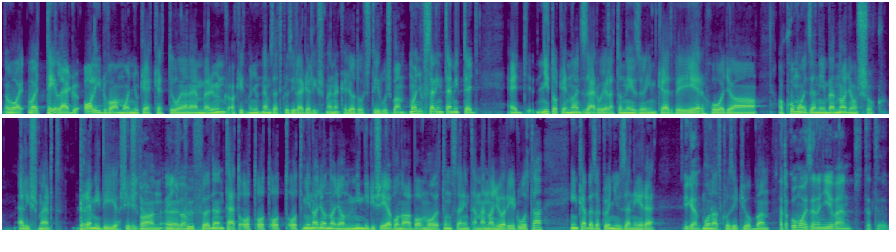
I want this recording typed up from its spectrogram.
vagy, vagy tényleg alig van mondjuk egy-kettő olyan emberünk, akit mondjuk nemzetközileg elismernek egy adott stílusban. Mondjuk szerintem itt egy, egy nyitok egy nagy zárójelet a nézőim kedvéért, hogy a, a komoly zenében nagyon sok elismert remidíjas is Így van, van. külföldön, tehát ott, ott, ott, ott mi nagyon-nagyon mindig is élvonalban voltunk, szerintem már nagyon régóta. Inkább ez a könnyű zenére Igen. vonatkozik jobban. Hát a komoly zene nyilván tehát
